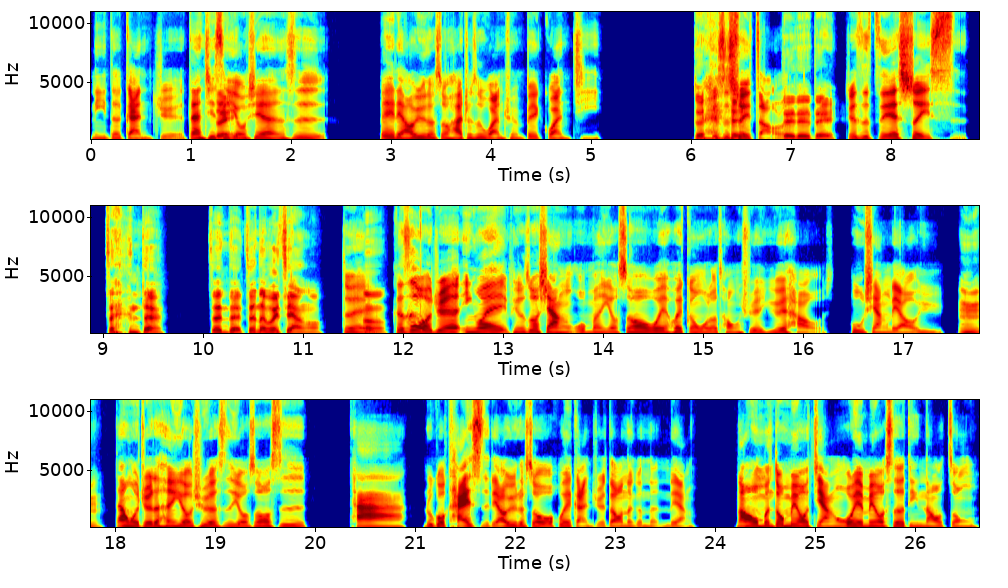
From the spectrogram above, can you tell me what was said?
你的感觉，但其实有些人是被疗愈的时候，他就是完全被关机，对，就是睡着了，对对对，就是直接睡死。真的真的真的会这样哦。对，嗯。可是我觉得，因为比如说像我们有时候我也会跟我的同学约好互相疗愈，嗯，但我觉得很有趣的是，有时候是他如果开始疗愈的时候，我会感觉到那个能量，然后我们都没有讲，我也没有设定闹钟，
